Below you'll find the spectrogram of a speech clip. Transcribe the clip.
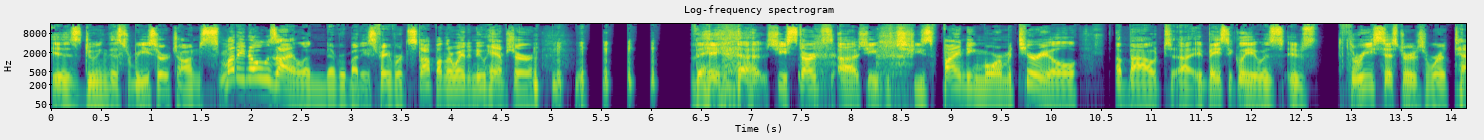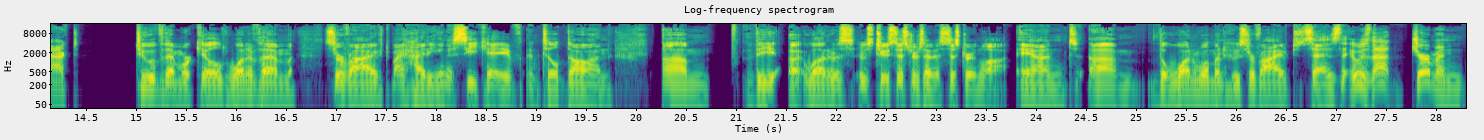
is doing this research on Smuttynose Island, everybody's favorite stop on their way to New Hampshire, they uh, she starts uh, she she's finding more material about uh, it. Basically, it was it was three sisters were attacked. Two of them were killed. One of them survived by hiding in a sea cave until dawn. Um, the uh, well, it was it was two sisters and a sister in law, and um, the one woman who survived says it was that German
